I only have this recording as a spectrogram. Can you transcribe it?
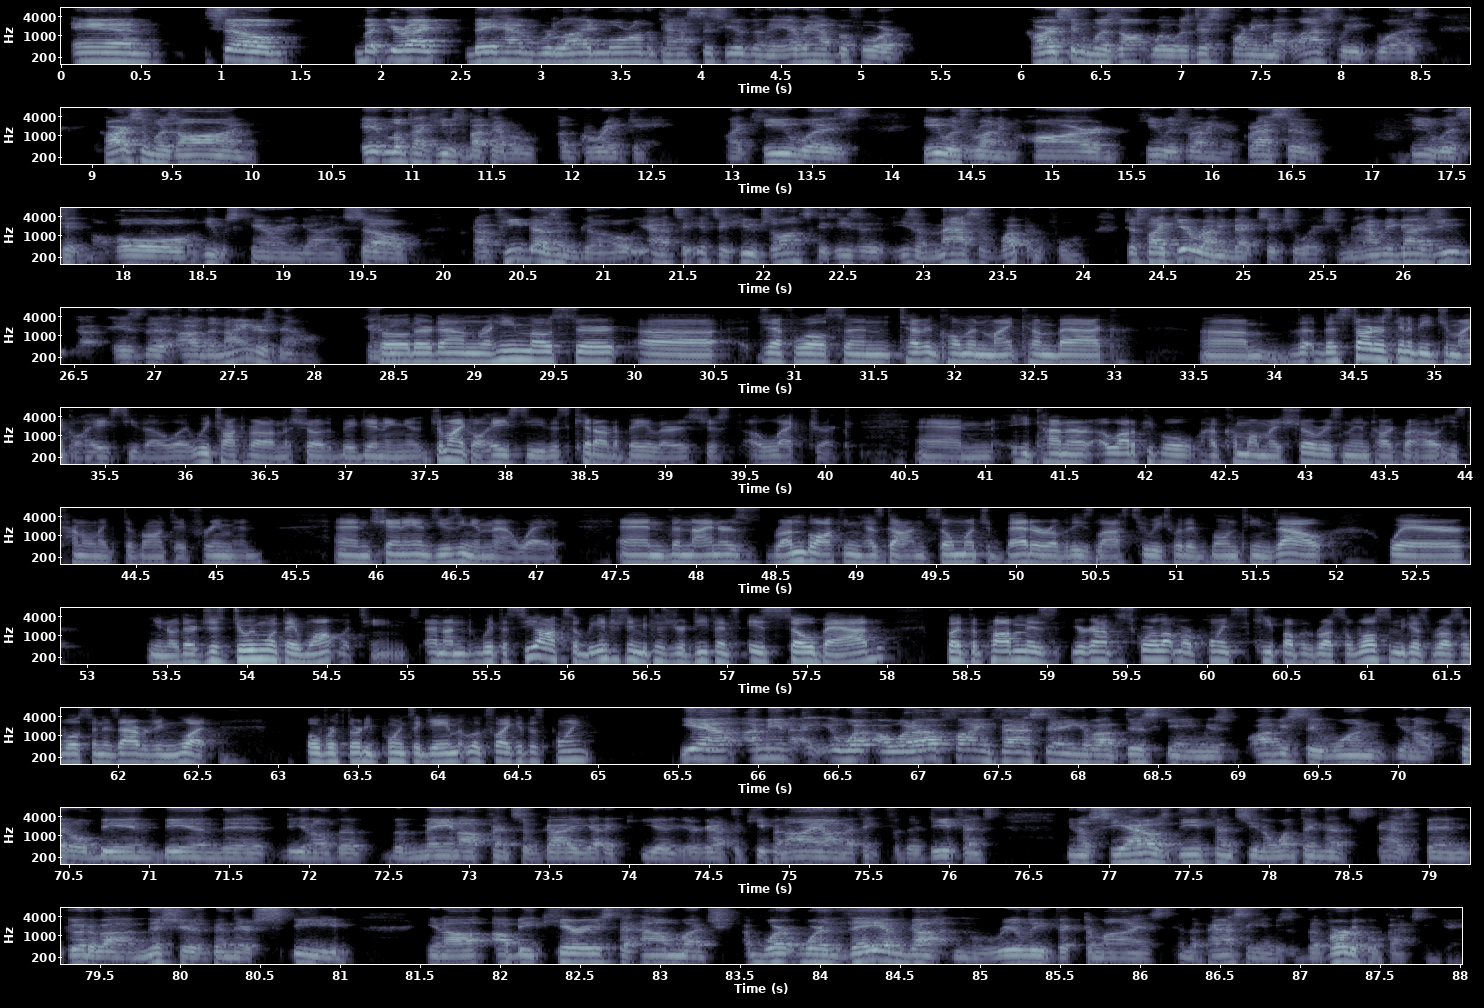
And so, but you're right. They have relied more on the pass this year than they ever have before. Carson was on. What was disappointing about last week was Carson was on. It looked like he was about to have a, a great game. Like he was he was running hard, he was running aggressive, he was hitting the hole, he was carrying guys. So if he doesn't go, yeah, it's a, it's a huge loss because he's a he's a massive weapon for him. Just like your running back situation. I mean, how many guys you is the are the Niners now? So they're down Raheem Mostert, uh, Jeff Wilson, Tevin Coleman might come back. Um, the, the starter is going to be JaMycal Hasty, though. Like we talked about on the show at the beginning, JaMycal Hasty, this kid out of Baylor, is just electric. And he kind of, a lot of people have come on my show recently and talked about how he's kind of like Devonta Freeman, and Shanahan's using him that way. And the Niners' run blocking has gotten so much better over these last two weeks where they've blown teams out, where you know they're just doing what they want with teams. And with the Seahawks, it'll be interesting because your defense is so bad. But the problem is you're gonna have to score a lot more points to keep up with Russell Wilson because Russell Wilson is averaging what over 30 points a game. It looks like at this point. Yeah, I mean, what what I find fascinating about this game is obviously one, you know, Kittle being being the you know the the main offensive guy you got to you're gonna have to keep an eye on. I think for their defense you know, Seattle's defense, you know, one thing that's has been good about them this year has been their speed. You know, I'll be curious to how much where, where they have gotten really victimized in the passing game is the vertical passing game.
